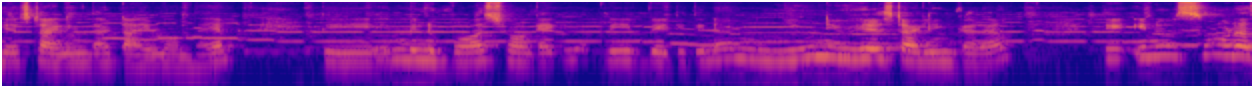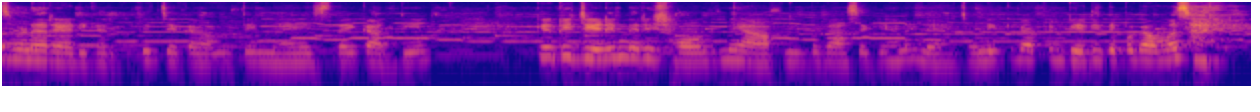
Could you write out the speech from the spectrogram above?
ਹੇਅਰ ਸਟਾਈਲਿੰਗ ਦਾ ਟਾਈਮ ਆਉਂਦਾ ਹੈ ਤੇ ਮੈਨੂੰ ਬਹੁਤ ਸ਼ੌਂਕ ਹੈ ਕਿ ਮੈਂ ਆਪਣੀ ਬੇਟੀ ਦੀ ਨਾ ਨਿਊ ਨਿਊ ਹੇਅਰ ਸਟਾਈਲਿੰਗ ਕਰਾਂ। ਤੇ ਇਹਨੂੰ ਸੋਹਣਾ ਸੋਹਣਾ ਰੈਡੀ ਕਰਕੇ ਭੇਜਿਆ ਕਰਾਂ ਤੇ ਮੈਂ ਇਸ ਤਰ੍ਹਾਂ ਹੀ ਕਰਦੀ ਹਾਂ। ਕਿਉਂਕਿ ਜਿਹੜੇ ਮੇਰੇ ਸ਼ੌਂਕ ਮੈਂ ਆਪ ਨਹੀਂ ਪਗਾ ਸਕੀ ਹਨ, ਮੈਂ ਚਾਹੁੰਦੀ ਕਿ ਮੈਂ ਆਪਣੀ ਬੇਟੀ ਤੇ ਪਗਾਵਾਂ ਸਾਰੇ।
